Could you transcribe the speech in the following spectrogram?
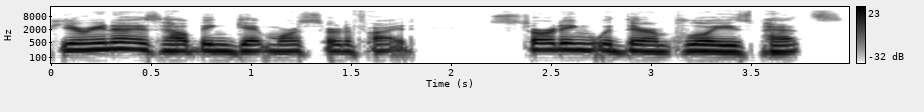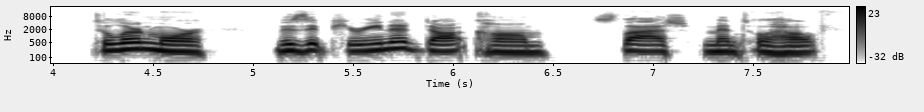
Purina is helping get more certified, starting with their employees' pets. To learn more, visit purina.com slash mental health.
